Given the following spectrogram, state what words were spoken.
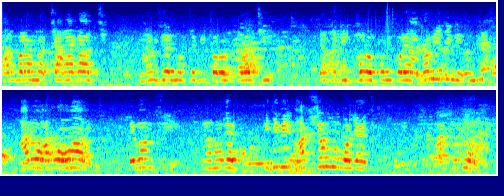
তারপরে আমরা চারা গাছ মানুষের মধ্যে বিতরণ করেছি যাতে বৃক্ষরোপণ করে আগামী দিনে আরও আবহাওয়া এবং আমাদের পৃথিবীর ভারসাম্য বজায় থাকে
